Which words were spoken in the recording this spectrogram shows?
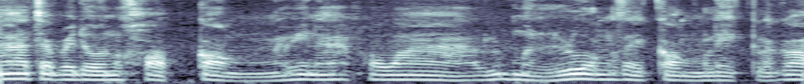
น่าจะไปโดนขอบกล่องนะพี่นะ เพราะว่าเหมือนล่วงใส่กล่องเหล็ก แล้วก็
